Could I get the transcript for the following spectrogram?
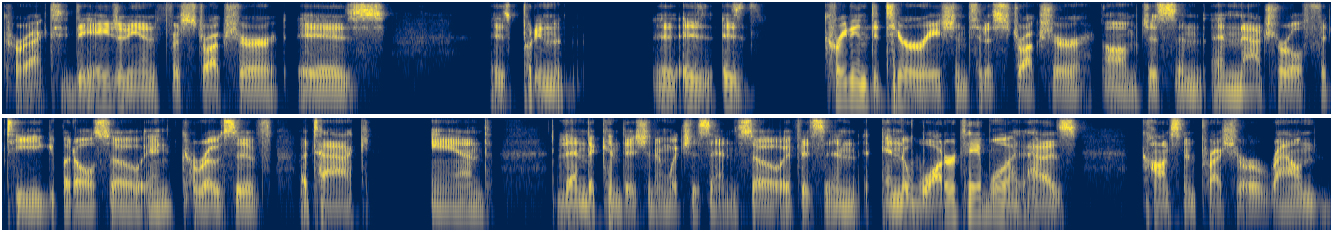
Correct. The age of the infrastructure is is putting is is creating deterioration to the structure, um, just in, in natural fatigue, but also in corrosive attack and then the condition in which it's in. So if it's in in the water table, it has constant pressure around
